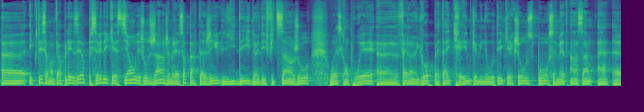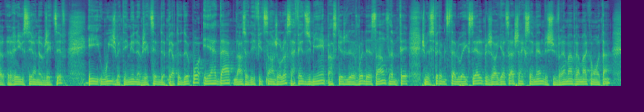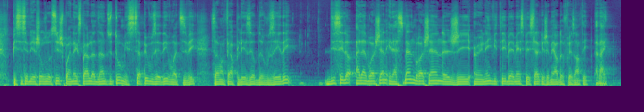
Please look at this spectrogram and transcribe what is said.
écoutez, ça va me faire plaisir puis si vous avez des questions ou des choses du genre, j'aimerais ça partager l'idée d'un défi de 100 jours où est-ce qu'on pourrait euh, faire un groupe, peut-être créer une communauté, quelque chose pour se mettre ensemble à euh, réussir un objectif. Et oui, je m'étais mis un objectif de perte de poids et à date, dans ce défi de 100 jours-là, ça fait du bien parce que je le vois descendre, ça me fait, je me suis fait un petit tableau Excel, puis je regarde ça à chaque semaine, puis je suis vraiment, vraiment content. Puis si c'est des choses aussi, je suis pas un expert là-dedans du tout, mais si ça peut vous aider, vous motiver, ça va me faire plaisir de vous aider. D'ici là, à la prochaine. Et la semaine prochaine, j'ai un invité bien, spécial que j'ai meilleur de vous présenter. Bye bye.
